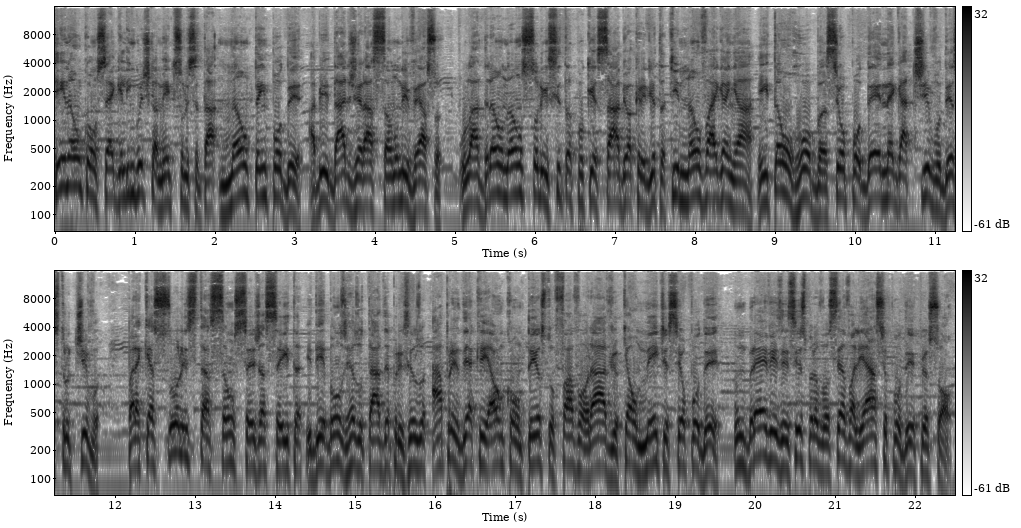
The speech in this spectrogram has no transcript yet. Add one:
Quem não consegue linguisticamente solicitar não tem poder, habilidade de geração no universo. O ladrão não solicita porque sabe ou acredita que não vai ganhar, então rouba. Seu poder negativo, destrutivo. Para que a solicitação seja aceita e dê bons resultados, é preciso aprender a criar um contexto favorável que aumente seu poder. Um breve exercício para você avaliar seu poder pessoal.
